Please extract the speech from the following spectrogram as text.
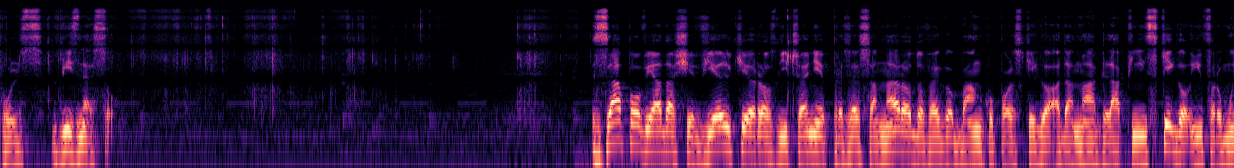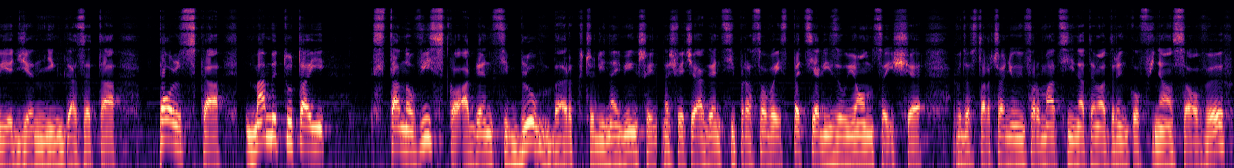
puls biznesu. Zapowiada się wielkie rozliczenie prezesa Narodowego Banku Polskiego Adama Glapińskiego, informuje dziennik Gazeta Polska. Mamy tutaj stanowisko agencji Bloomberg, czyli największej na świecie agencji prasowej specjalizującej się w dostarczaniu informacji na temat rynków finansowych,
